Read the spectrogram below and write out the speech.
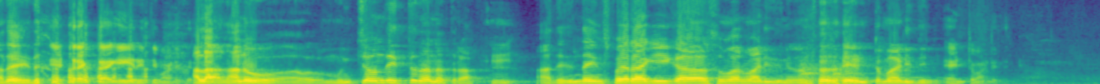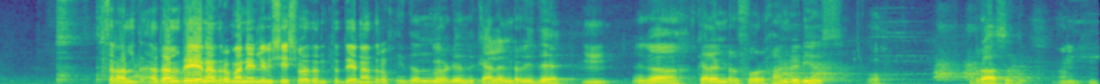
ಅದೇ ಇದು. ಅಟ್ರಾಕ್ಟ್ ಆಗಿ ಈ ರೀತಿ ಮಾಡಿದೆ ಅಲ್ಲ ನಾನು ಆ, ಮುಂಚೆ ಒಂದು ಇತ್ತು ನನ್ನ ಹತ್ರ. ಅದರಿಂದ ಇನ್ಸ್ಪೈರ್ ಆಗಿ ಈಗ ಸುಮಾರು ಮಾಡಿದ್ದೀನಿ. ಒಂದು ಎಂಟು ಮಾಡಿದ್ದೀನಿ. ಎಂಟು ಮಾಡಿದ್ರಿ ಸರ್ ಅಲ್ ಅದಲ್ಲದೆ ಏನಾದರೂ ಮನೆಯಲ್ಲಿ ವಿಶೇಷವಾದಂಥದ್ದು ಏನಾದರೂ ಇದೊಂದು ನೋಡಿ ಒಂದು ಕ್ಯಾಲೆಂಡರ್ ಇದೆ. ಹ್ಞೂ ಈಗ ಕ್ಯಾಲೆಂಡರ್ ಫಾರ್ ಹಂಡ್ರೆಡ್ ಇಯರ್ಸ್ ಓಹ್ ಬ್ರಾಸ್ ಅದು ಹ್ಞೂ ಹ್ಞೂ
